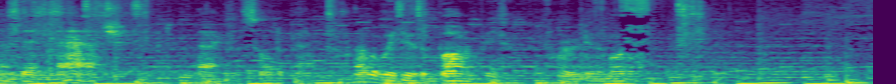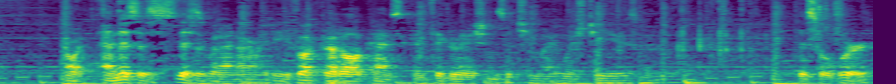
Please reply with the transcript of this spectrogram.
and then match the back of the solar panel. Probably do the bottom piece before we do the motor. And this is this is what I normally do. You've got all kinds of configurations that you might wish to use, but this will work.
